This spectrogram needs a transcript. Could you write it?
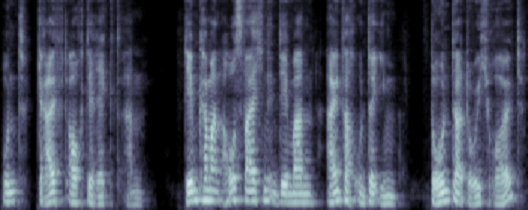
und greift auch direkt an. Dem kann man ausweichen, indem man einfach unter ihm drunter durchrollt.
